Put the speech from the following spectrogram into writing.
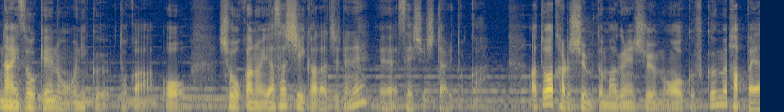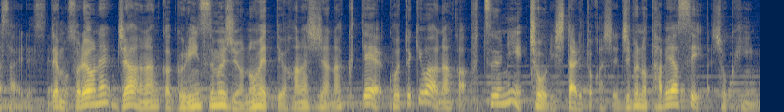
内臓系のお肉とかを消化の優しい形でね、えー摂取したりとか。あとはカルシウムとマグネシウムを多く含む葉っぱ野菜です。でもそれをねじゃあなんかグリーンスムージーを飲めっていう話じゃなくてこういう時はなんか普通に調理したりとかして自分の食べやすい食品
